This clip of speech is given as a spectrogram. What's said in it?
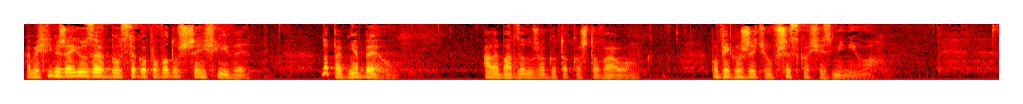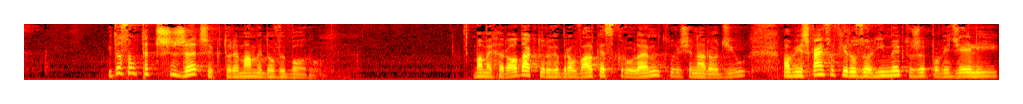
A myślimy, że Józef był z tego powodu szczęśliwy. No pewnie był, ale bardzo dużo go to kosztowało, bo w jego życiu wszystko się zmieniło. I to są te trzy rzeczy, które mamy do wyboru. Mamy Heroda, który wybrał walkę z królem, który się narodził. Mamy mieszkańców Jerozolimy, którzy powiedzieli,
